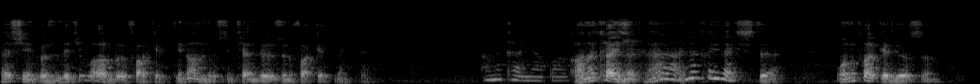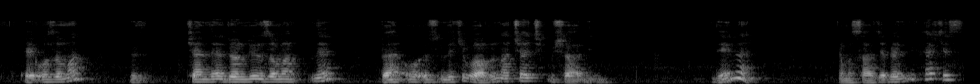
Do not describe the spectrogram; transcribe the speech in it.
her şeyin özündeki varlığı fark ettiğini anlıyorsun. Kendi özünü fark etmekle. Ana kaynağı bağlı. Ana kaynak. Ha, ana kaynak işte. Onu fark ediyorsun. E o zaman kendine döndüğün zaman ne? Ben o özündeki varlığın açığa çıkmış haliyim. Değil mi? Ama sadece ben değil, herkes.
